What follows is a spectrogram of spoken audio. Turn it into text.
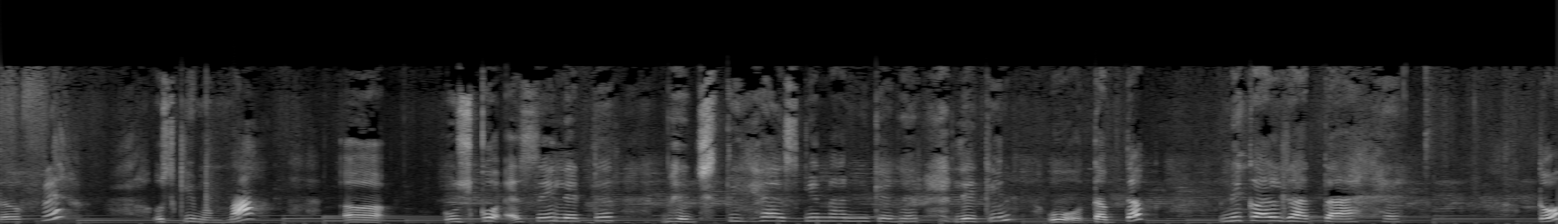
तो फिर उसकी मम्मा उसको ऐसे लेटर भेजती है उसके नानी के घर, लेकिन वो तब तक निकल जाता है। तो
